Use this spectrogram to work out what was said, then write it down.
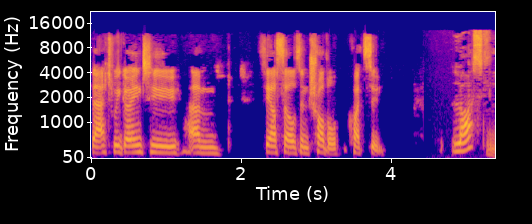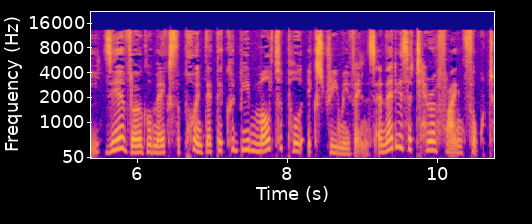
that, we're going to um, see ourselves in trouble quite soon. Lastly, Ziervogel makes the point that there could be multiple extreme events, and that is a terrifying thought.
